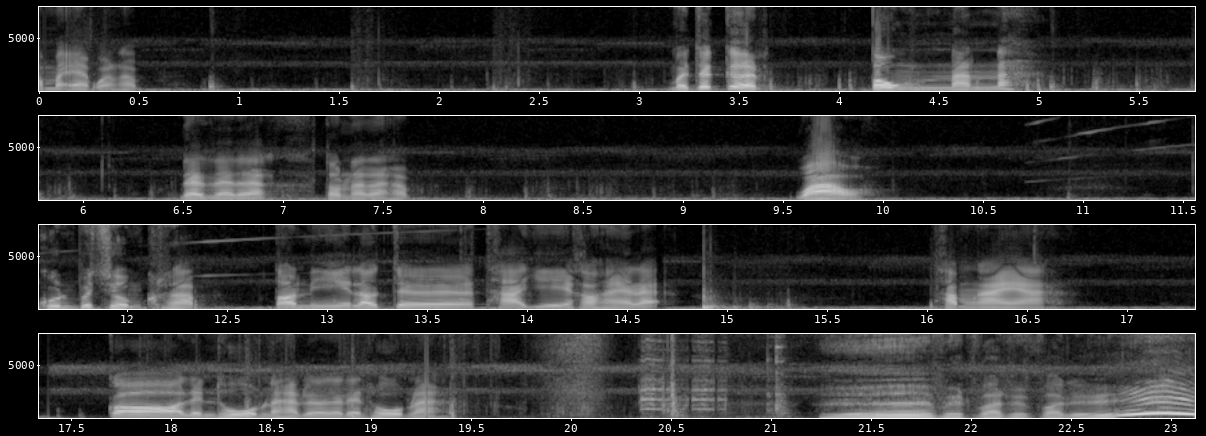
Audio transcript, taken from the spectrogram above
เข้ามาแอบก่อนครับ เหมือนจะเกิดตรงนั้นนะเนี่ยนี่ตรงนั้นนะครับ ว้าว คุณผู้ชมครับ ตอนนี้เราเจอทาเยเข้าให้แล้วทำไงอะ ก็เล่นทูบนะครับ เดี๋ยวจะเล่นทูบนะเฮ้ยเฟิดฟันเฟิดฟันเฮ้ย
